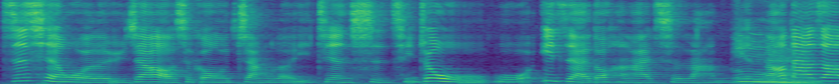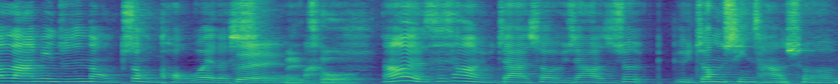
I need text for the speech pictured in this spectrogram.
之前我的瑜伽老师跟我讲了一件事情，就我我一直以来都很爱吃拉面，然后大家知道拉面就是那种重口味的食物嘛，没错，然后有一次上瑜伽的时候，瑜伽老师就语重心长地说：“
